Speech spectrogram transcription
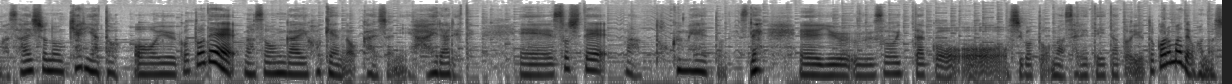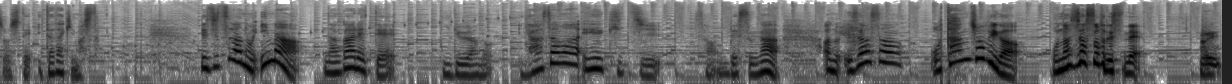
まあ、最初のキャリアということで、まあ、損害保険の会社に入られて、えー、そして、まあ、匿名とですね、えー、いうそういったこうお仕事を、まあ、されていたというところまでお話をしていただきました。で実はあの今流れているあの矢沢永吉さんですがあの江沢さんお誕生日が同じだそうですね。はい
